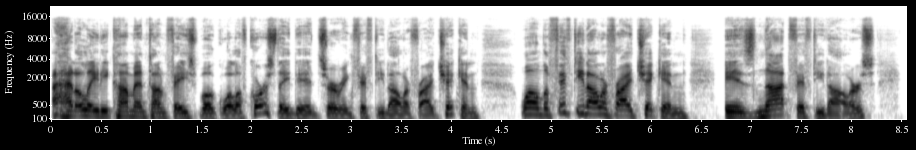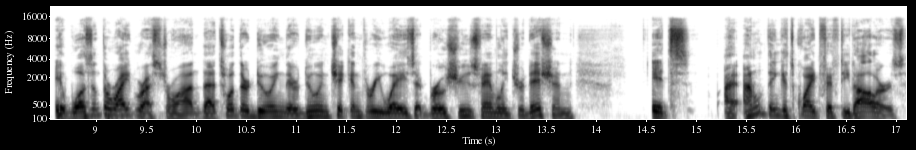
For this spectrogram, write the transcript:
I had a lady comment on Facebook, well, of course they did, serving $50 fried chicken. Well, the $50 fried chicken is not $50. It wasn't the right restaurant. That's what they're doing. They're doing chicken three ways at Brochu's Family Tradition. It's, I, I don't think it's quite $50,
